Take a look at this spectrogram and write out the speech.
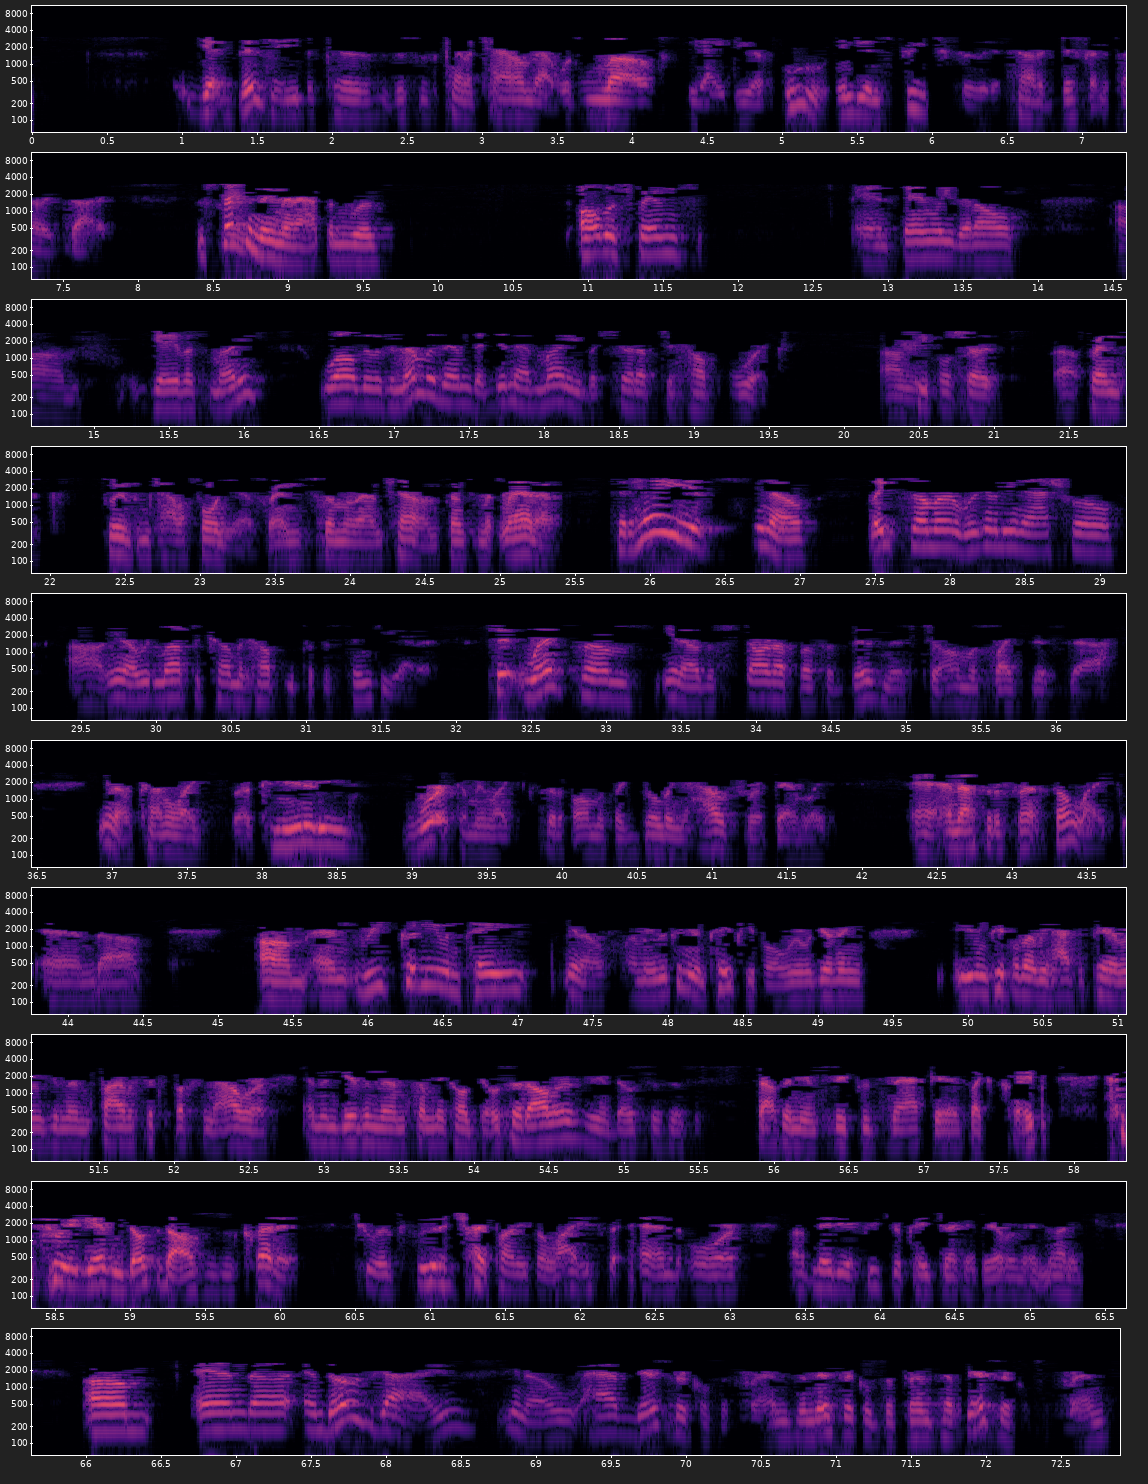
get busy because this is the kind of town that would love the idea of, ooh, Indian street food. It sounded different. It sounded exotic. The second thing that happened was all those friends and family that all um, gave us money well, there was a number of them that didn't have money but showed up to help work. Uh, mm. People showed, uh, friends flew from California, friends from around town, friends from Atlanta, said, hey, it's, you know, late summer, we're going to be in Asheville, uh, you know, we'd love to come and help you put this thing together. So it went from, you know, the startup of a business to almost like this, uh, you know, kind of like a community work. I mean, like sort of almost like building a house for a family. And, and that's what it felt like. And, uh, um, and we couldn't even pay, you know, I mean, we couldn't even pay people. We were giving, even people that we had to pay, we were giving them five or six bucks an hour and then giving them something called dosa dollars. You know, dosa is a South Indian street food snack. It's like a crepe. so we gave them dosa dollars as a credit to his food party for life and or uh, maybe a future paycheck if they ever made money. Um, and uh, and those guys, you know, have their circles of friends, and their circles of friends have their circles of friends,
